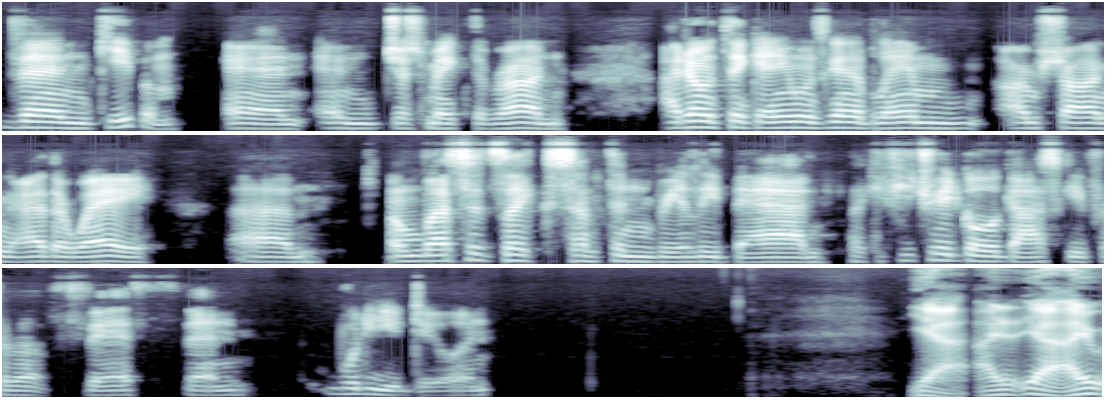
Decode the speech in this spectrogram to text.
then keep him and and just make the run. I don't think anyone's going to blame Armstrong either way, um, unless it's like something really bad. Like if you trade Goligoski for the fifth, then what are you doing? Yeah, I yeah I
